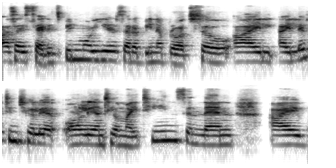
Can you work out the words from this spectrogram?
as I said, it's been more years that I've been abroad. So I, I lived in Chile only until my teens, and then I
